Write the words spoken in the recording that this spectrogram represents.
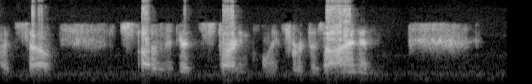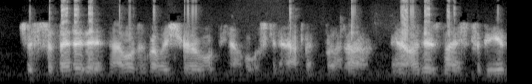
But so, just thought it was a good starting point for design, and just submitted it. And I wasn't really sure what you know what was going to happen, but uh, you know, it is nice to be a,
